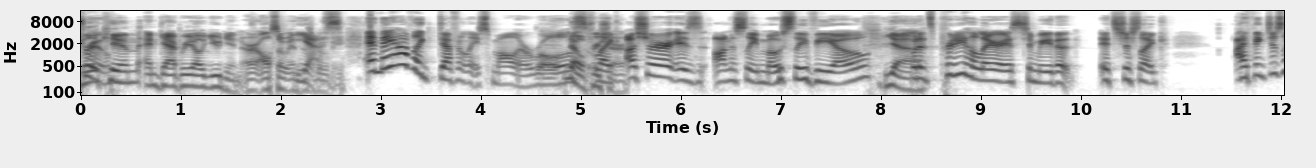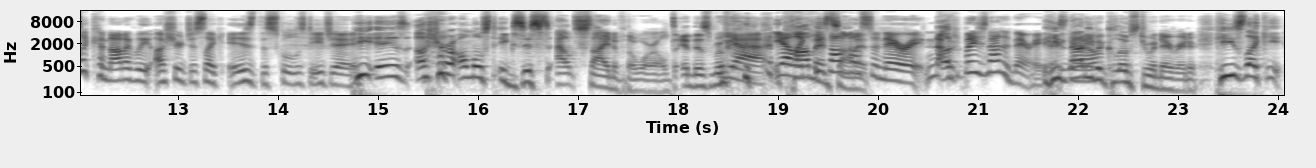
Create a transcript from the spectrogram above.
Lil Kim, and Gabrielle Union are also in this yes, movie. and they have like definitely smaller roles. No, for like sure. Usher is honestly mostly VO, Yeah, but it's pretty hilarious to me that it's just like. I think just like canonically, Usher just like is the school's DJ. he is. Usher almost exists outside of the world in this movie. Yeah, yeah, like he's almost a narrator, no, but he's not a narrator. He's not know? even close to a narrator. He's like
